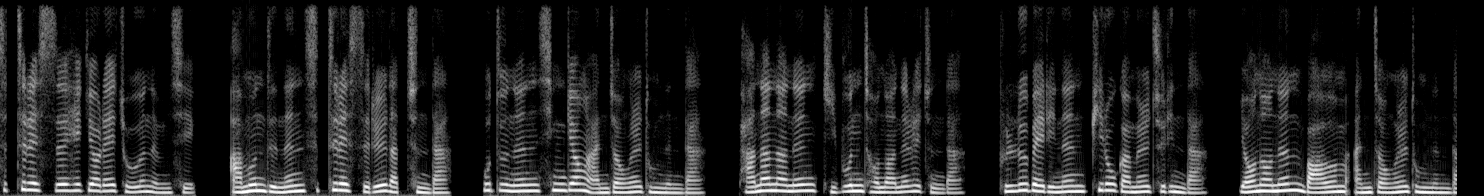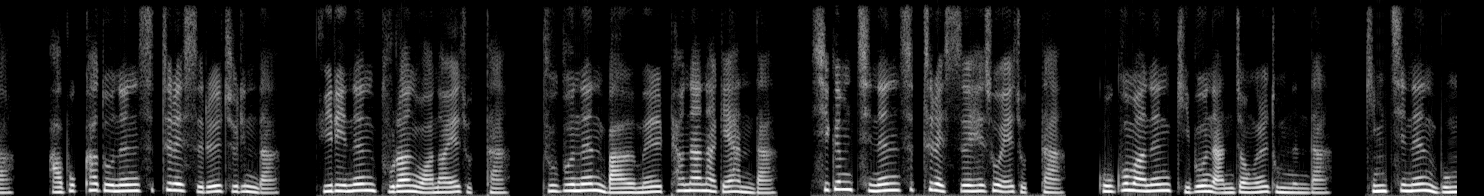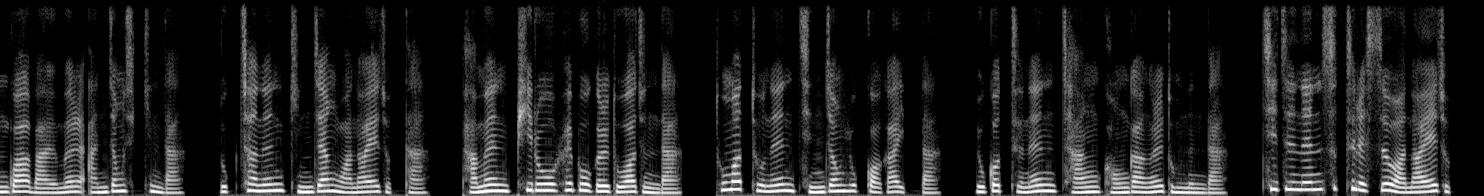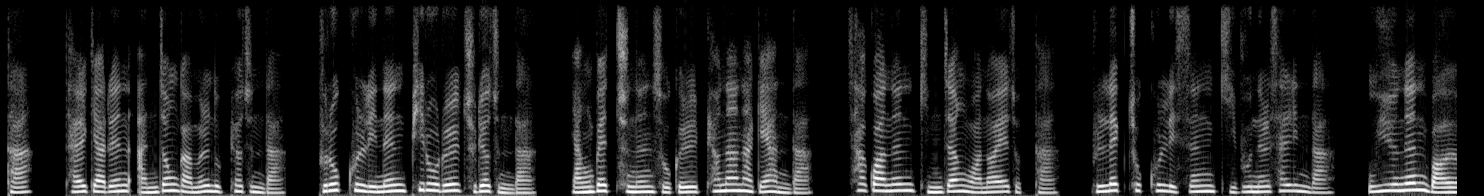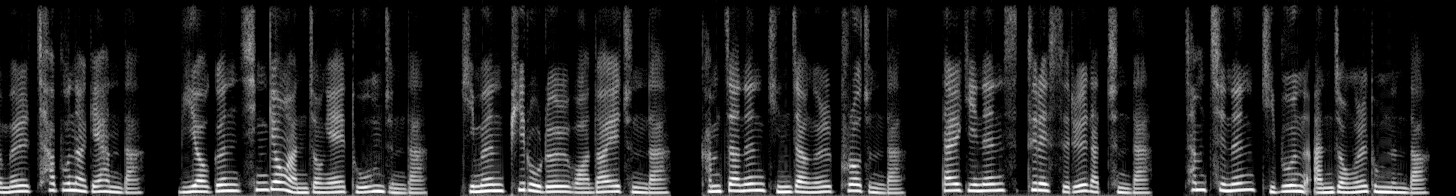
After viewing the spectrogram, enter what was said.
스트레스 해결에 좋은 음식. 아몬드는 스트레스를 낮춘다. 호두는 신경 안정을 돕는다. 바나나는 기분 전환을 해준다. 블루베리는 피로감을 줄인다. 연어는 마음 안정을 돕는다. 아보카도는 스트레스를 줄인다. 귀리는 불안 완화에 좋다. 두부는 마음을 편안하게 한다. 시금치는 스트레스 해소에 좋다. 고구마는 기분 안정을 돕는다. 김치는 몸과 마음을 안정시킨다. 녹차는 긴장 완화에 좋다. 밤은 피로 회복을 도와준다. 토마토는 진정 효과가 있다. 요거트는 장 건강을 돕는다. 치즈는 스트레스 완화에 좋다. 달걀은 안정감을 높여준다. 브로콜리는 피로를 줄여준다. 양배추는 속을 편안하게 한다. 사과는 긴장 완화에 좋다. 블랙 초콜릿은 기분을 살린다. 우유는 마음을 차분하게 한다. 미역은 신경 안정에 도움 준다. 김은 피로를 완화해 준다. 감자는 긴장을 풀어준다. 딸기는 스트레스를 낮춘다. 참치는 기분 안정을 돕는다.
